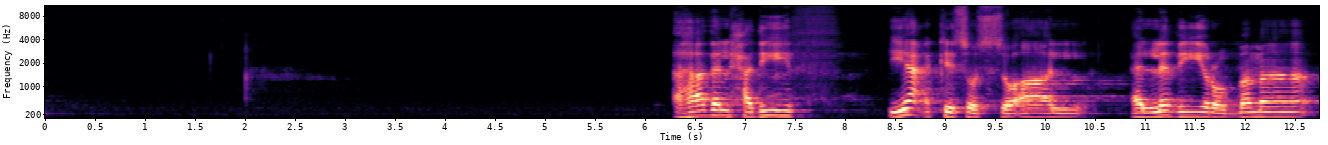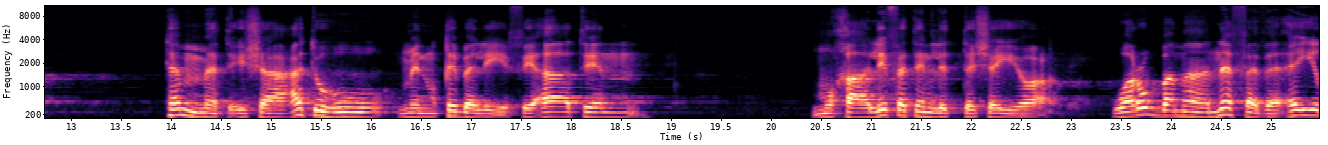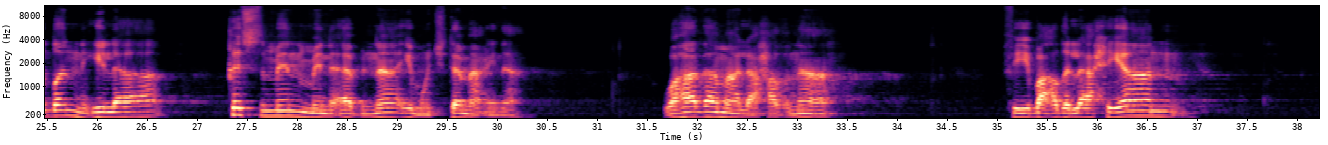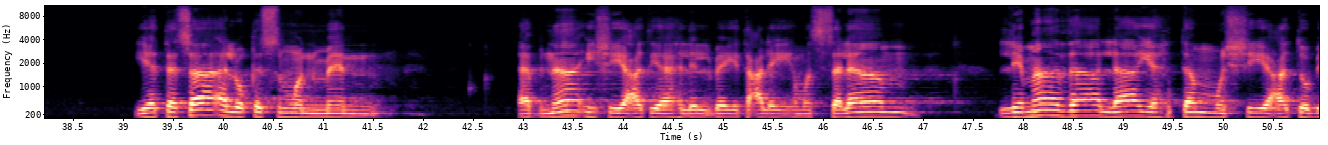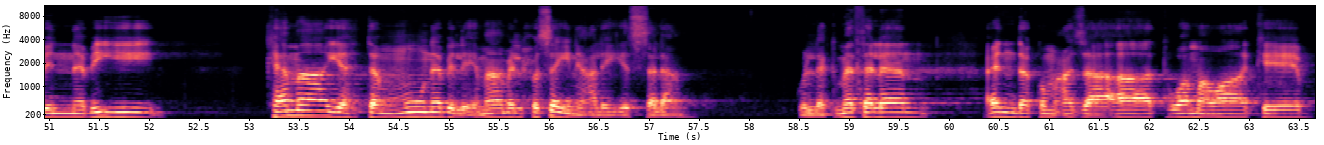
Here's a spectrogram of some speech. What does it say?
هذا الحديث يعكس السؤال الذي ربما تمت إشاعته من قبل فئات مخالفة للتشيع وربما نفذ أيضا إلى قسم من أبناء مجتمعنا. وهذا ما لاحظناه في بعض الأحيان. يتساءل قسم من أبناء شيعة أهل البيت عليهم السلام لماذا لا يهتم الشيعة بالنبي كما يهتمون بالإمام الحسين عليه السلام؟ يقول لك مثلا عندكم عزاءات ومواكب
